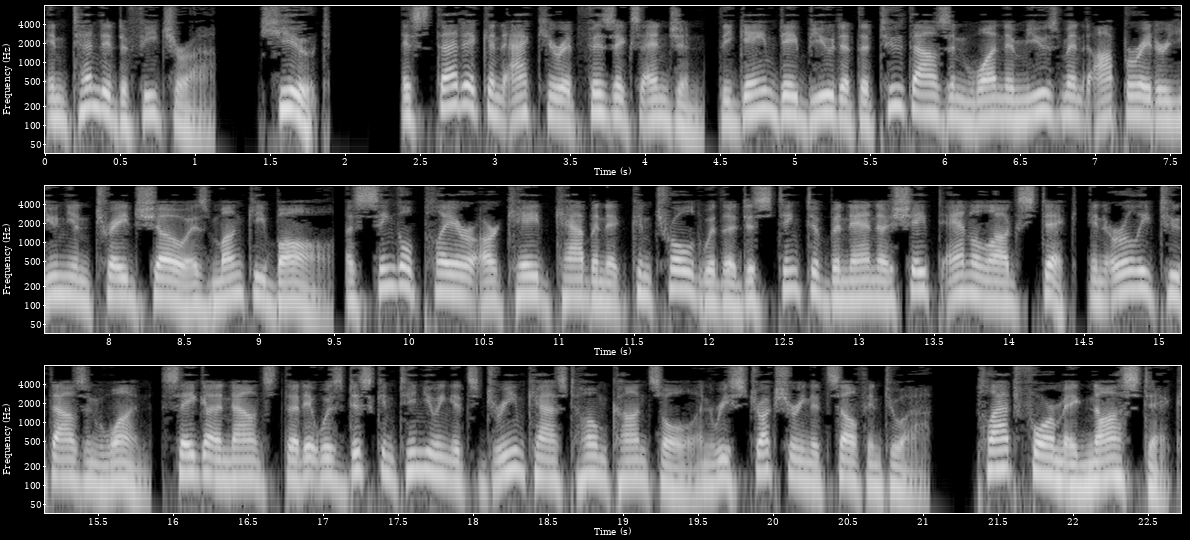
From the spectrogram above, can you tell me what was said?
intended to feature a «cute» Aesthetic and accurate physics engine, the game debuted at the 2001 Amusement Operator Union trade show as Monkey Ball, a single-player arcade cabinet controlled with a distinctive banana-shaped analog stick. In early 2001, Sega announced that it was discontinuing its Dreamcast home console and restructuring itself into a platform-agnostic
